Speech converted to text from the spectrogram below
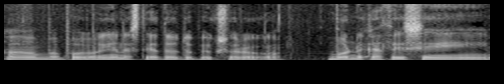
από ένα εστιατόριο το οποίο ξέρω εγώ. Μπορεί να καθίσει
